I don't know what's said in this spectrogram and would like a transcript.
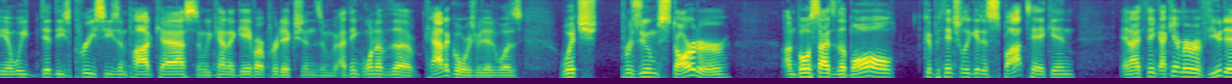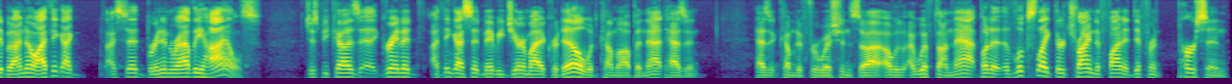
you know, we did these preseason podcasts and we kind of gave our predictions. And I think one of the categories we did was which presumed starter on both sides of the ball could potentially get his spot taken. And I think I can't remember if you did, but I know I think I I said Brendan Radley Hiles, just because. Uh, granted, I think I said maybe Jeremiah Criddell would come up, and that hasn't hasn't come to fruition. So I, I, was, I whiffed on that. But it, it looks like they're trying to find a different person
